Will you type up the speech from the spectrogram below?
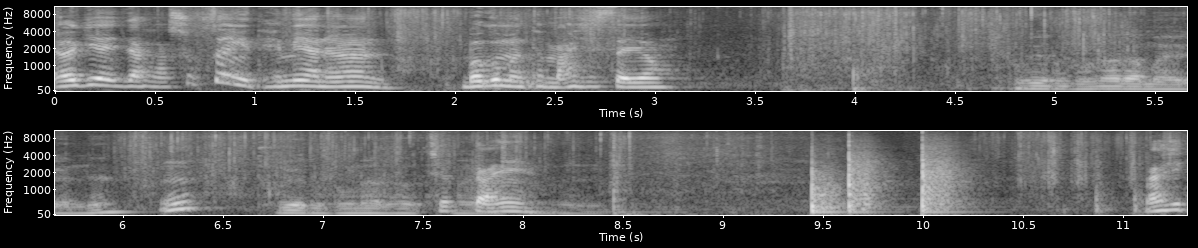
여기에 이제 다 숙성이 되면은 먹으면 더 맛있어요. 두 개로 논아 담아야겠네. 응? 두 개로 논아서. 적당히. 음. 맛있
